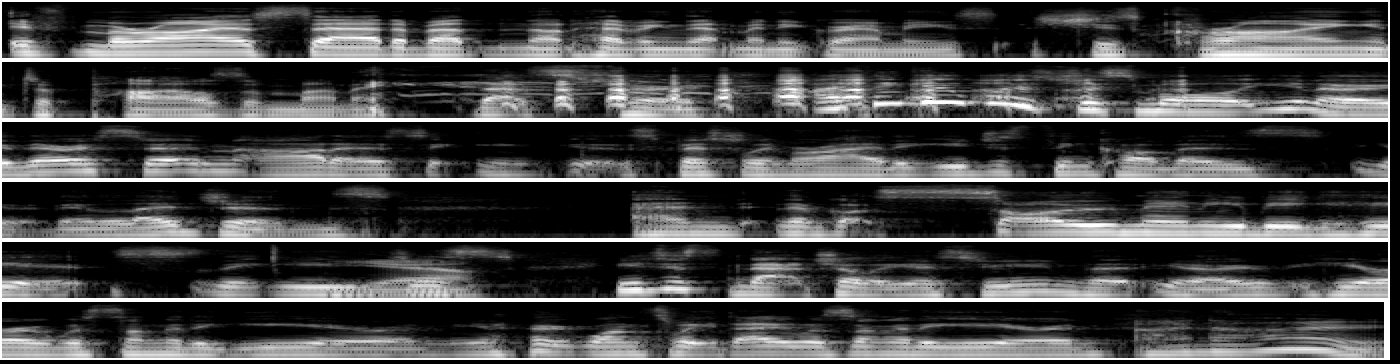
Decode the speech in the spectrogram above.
if Mariah's sad about not having that many Grammys, she's crying into piles of money. That's true. I think it was just more, you know, there are certain artists, especially Mariah, that you just think of as, you know, they're legends. And they've got so many big hits that you Yeah. just you just naturally assume that you know Hero was Song of the Year and you know One Sweet Day was Song of the Year and I know.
